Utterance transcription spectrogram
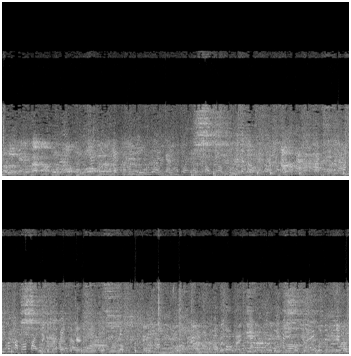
เราเริ่มมีการเอาคนออกคนออกแล้วนะดูเรื่องการให้คนตกน่าจะตกบางทีคนขับรถไปนี่ก็เหมือนกันแก้งูพวกนิ้วล็อกเอาไปออกหลายที่พวกทีวีพวกอย่างพวกเก็ตอัน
